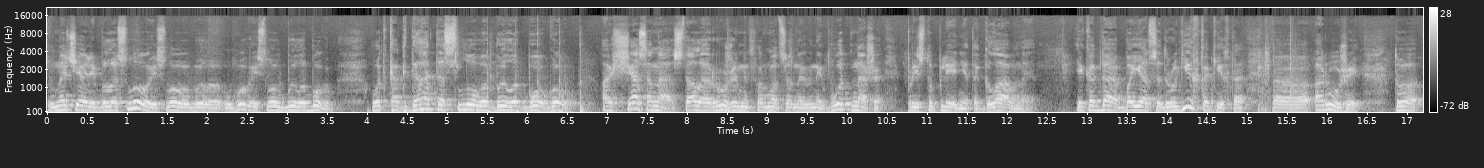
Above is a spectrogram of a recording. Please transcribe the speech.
вначале было Слово, и Слово было у Бога, и Слово было Богом. Вот когда-то Слово было Богом, а сейчас она стала оружием информационной войны. Вот наше преступление, это главное – и когда боятся других каких-то э, оружий, то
